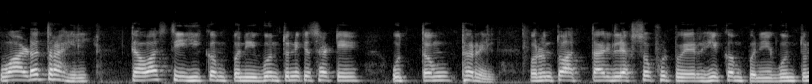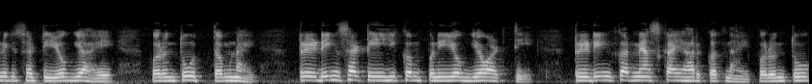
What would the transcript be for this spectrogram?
वाढत राहील तेव्हाच ती ही कंपनी गुंतवणुकीसाठी उत्तम ठरेल. परंतु आत्ता रिलॅक्सो फुटवेअर ही कंपनी गुंतवणुकीसाठी योग्य आहे परंतु उत्तम नाही. ट्रेडिंगसाठी ही कंपनी योग्य वाटते. ट्रेडिंग करण्यास काही हरकत नाही परंतु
